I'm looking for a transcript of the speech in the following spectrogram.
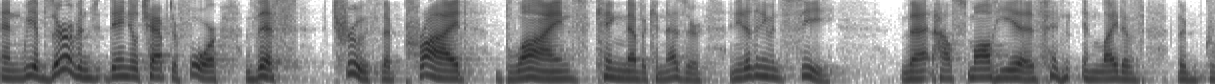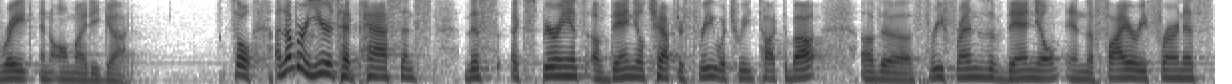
And we observe in Daniel chapter 4 this truth that pride blinds King Nebuchadnezzar, and he doesn't even see that how small he is in, in light of the great and almighty God. So, a number of years had passed since this experience of Daniel chapter 3, which we talked about, of the three friends of Daniel in the fiery furnace,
